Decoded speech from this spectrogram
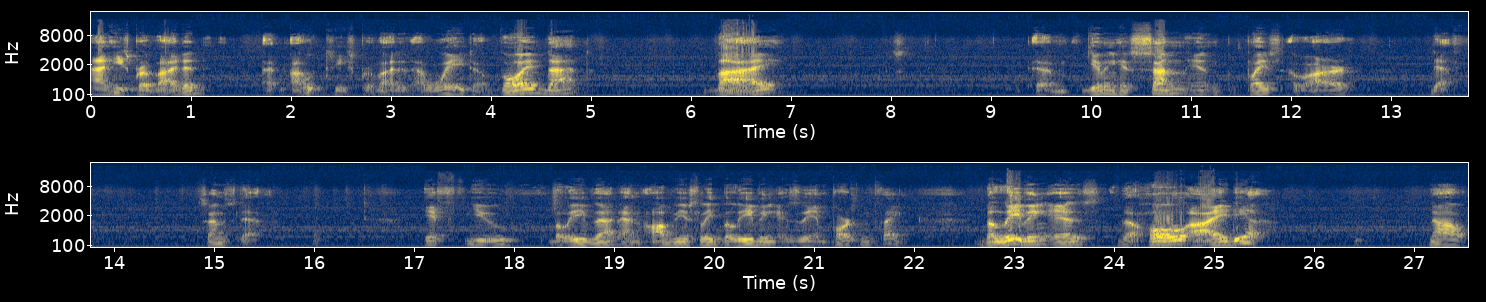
And he's provided out. He's provided a way to avoid that by um, giving his son in place of our death, son's death. If you believe that, and obviously believing is the important thing. Believing is the whole idea. Now,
